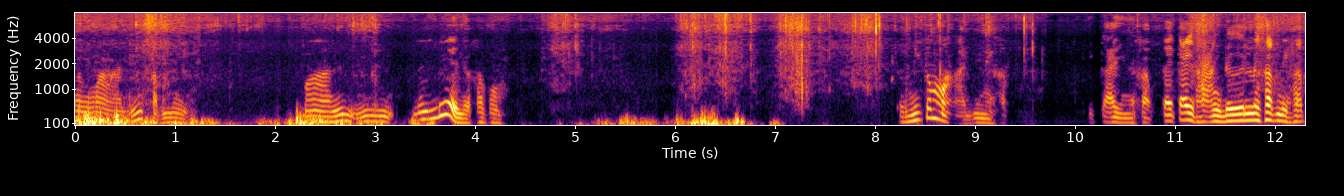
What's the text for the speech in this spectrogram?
ยังมาอยู่ครับนี่มาเรื่อยๆเลยครับผมตรงนี้ก็หมาอยู่นะครับใกล้ๆนะครับ ใกล้ๆทางเดินเลยครับนี่ครับ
